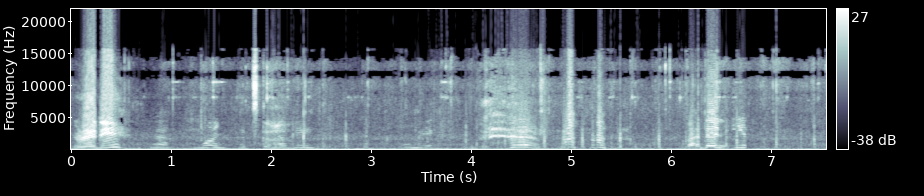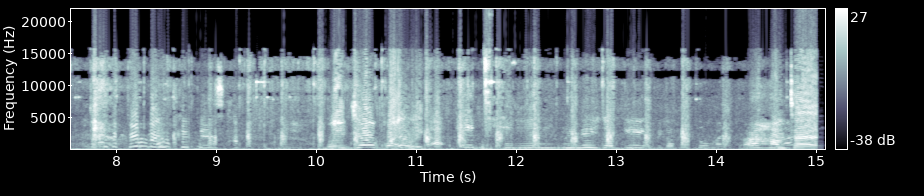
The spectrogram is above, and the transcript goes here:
You ready? Yeah, come on, let's go. Lagi. But then eat. we joke while we are eating. We need jogging because it's too much fun. Ah, I'm tired.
